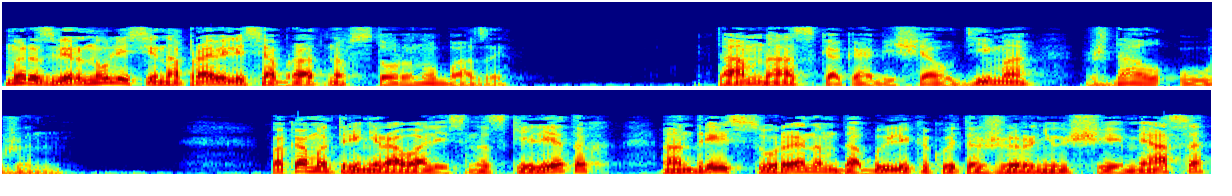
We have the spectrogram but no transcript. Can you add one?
мы развернулись и направились обратно в сторону базы. Там нас, как и обещал Дима, ждал ужин. Пока мы тренировались на скелетах, Андрей с Суреном добыли какое-то жирнющее мясо,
